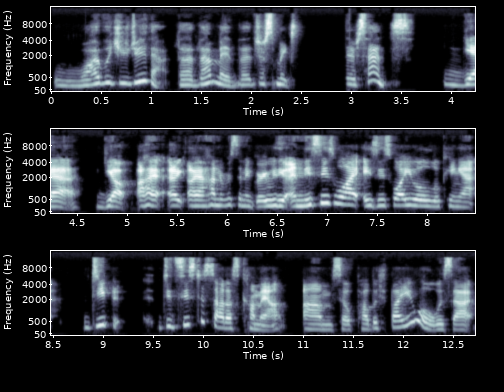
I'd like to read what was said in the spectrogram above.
Why would you do that? That that made that just makes no sense. Yeah, yeah, I, I I 100% agree with you. And this is why is this why you were looking at did did Sister Stardust come out um self published by you or was that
